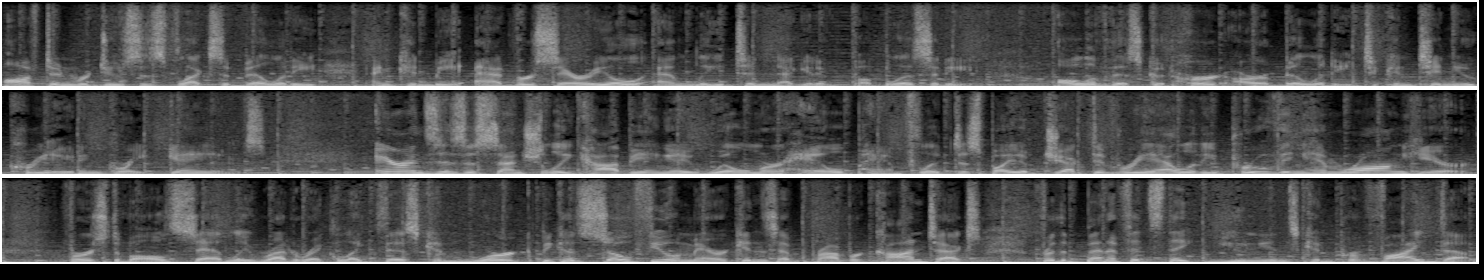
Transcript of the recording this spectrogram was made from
often reduces flexibility, and can be adversarial and lead to negative publicity. All of this could hurt our ability to continue creating great games. Arends is essentially copying a WilmerHale pamphlet despite objective reality proving him wrong here. First of all, sadly, rhetoric like this can work because so few Americans have proper context for the benefits that unions can provide them.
